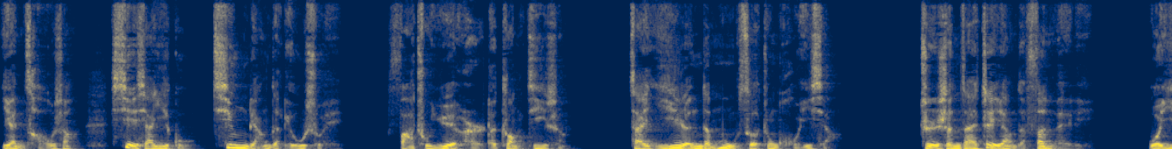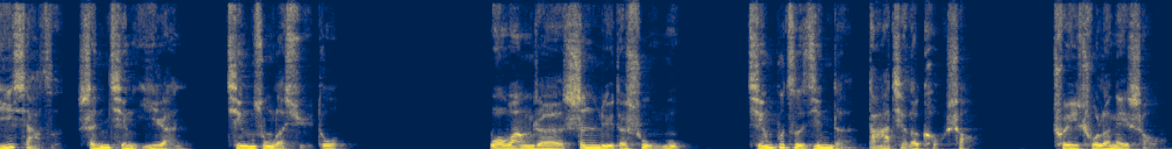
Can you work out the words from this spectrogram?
堰槽上泻下一股清凉的流水，发出悦耳的撞击声。在宜人的暮色中回响，置身在这样的氛围里，我一下子神情怡然，轻松了许多。我望着深绿的树木，情不自禁地打起了口哨，吹出了那首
